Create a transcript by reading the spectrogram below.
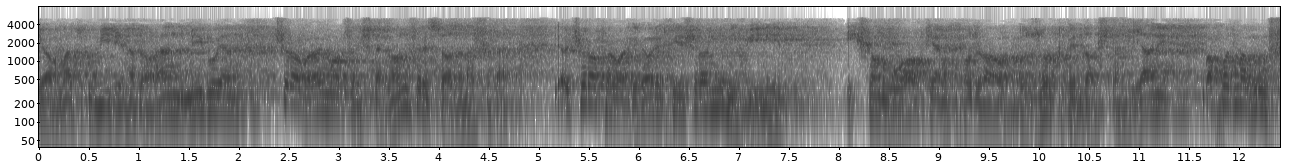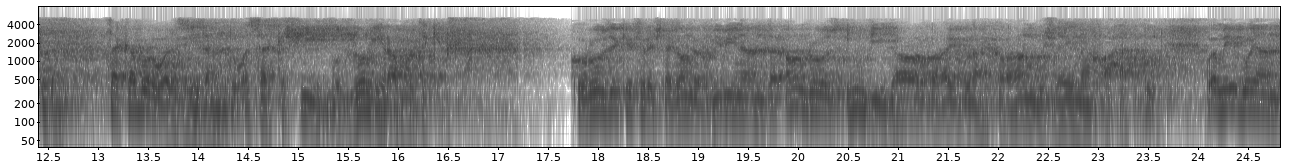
قیامت امیدی ندارند می‌گویند چرا برای ما فرشتگان فرستاده نشدند یا چرا پروردگار خیش را نمی‌بینیم؟ ایشان واقعا خود را بزرگ پنداشتند یعنی به خود مغرور شدند تکبر ورزیدند و سرکشی بزرگی را مرتکب شدند. روزی که فرشتگان را ببینند در آن روز این دیدار برای گناهکاران مجده نخواهد بود و می‌گویند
